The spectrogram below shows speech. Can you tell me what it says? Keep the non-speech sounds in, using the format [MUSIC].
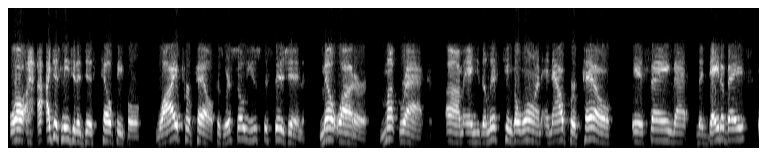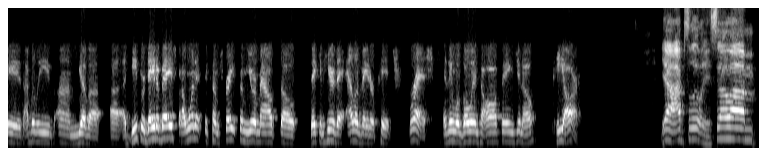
Well, I, I just need you to just tell people why Propel, because we're so used to Cision, Meltwater, Muck Rack, um, and the list can go on. And now Propel is saying that the database is, I believe, um, you have a, a, a deeper database, but I want it to come straight from your mouth so they can hear the elevator pitch fresh. And then we'll go into all things, you know, PR. Yeah, absolutely. So um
